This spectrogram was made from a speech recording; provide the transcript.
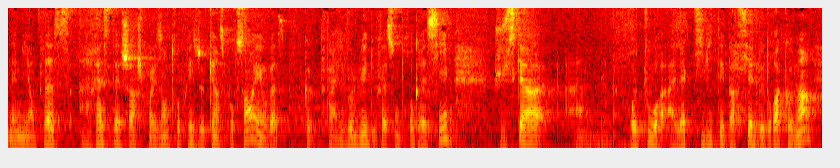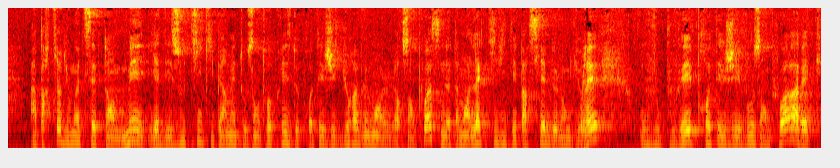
on a mis en place un reste à charge pour les entreprises de 15% et on va évoluer de façon progressive jusqu'à un retour à l'activité partielle de droit commun à partir du mois de septembre. Mais il y a des outils qui permettent aux entreprises de protéger durablement leurs emplois, c'est notamment l'activité partielle de longue durée, où vous pouvez protéger vos emplois avec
